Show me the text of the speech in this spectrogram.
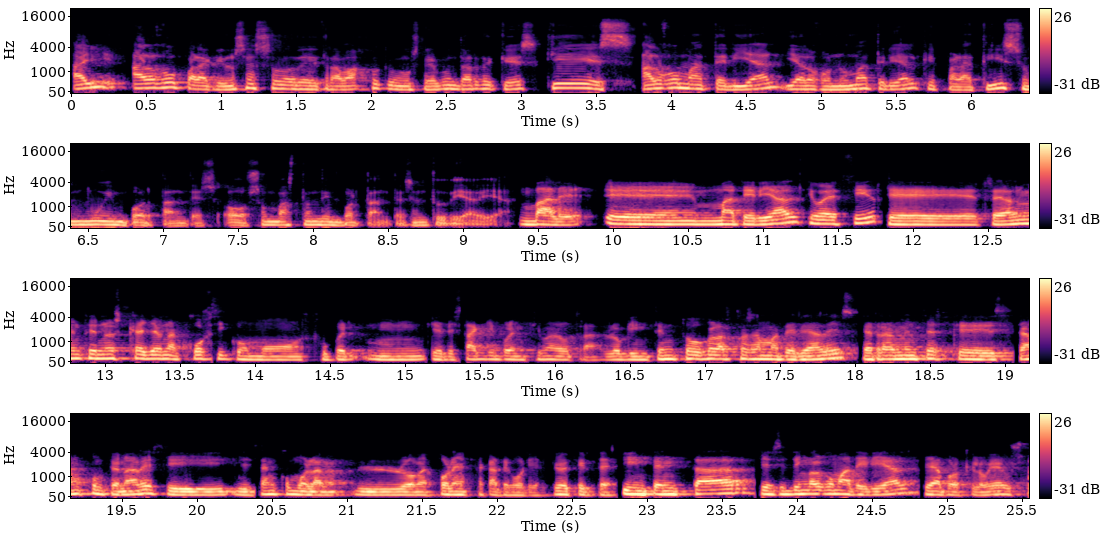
hay algo para que no sea solo de trabajo que me gustaría preguntarte que es ¿qué es algo material y algo no material que para ti son muy importantes o son bastante importantes en tu día a día? Vale, eh, material te iba a decir que realmente no es que haya una cosa así como súper mm, que destaque por encima de otra. Lo que intento con las cosas materiales es realmente es que sean funcionales y, sean como lo mejor en esta categoría. Quiero decirte, intentar que si tengo algo material, sea porque lo voy a usar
